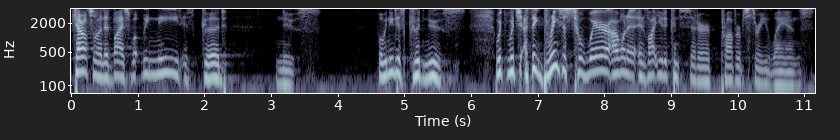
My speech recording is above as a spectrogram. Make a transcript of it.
counsel and advice. What we need is good news. What we need is good news. which, which I think brings us to where I want to invite you to consider Proverbs 3 lands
